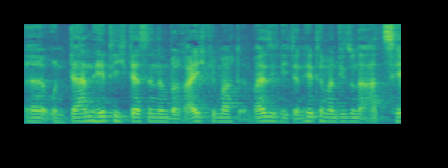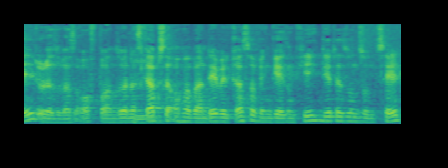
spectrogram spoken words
Äh, Und dann hätte ich das in einem Bereich gemacht, weiß ich nicht, dann hätte man wie so eine Art Zelt oder sowas aufbauen sollen. Das gab es ja auch mal bei David Grassoff in Gelsenkirchen, die hatte so, ein- so ein Zelt,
